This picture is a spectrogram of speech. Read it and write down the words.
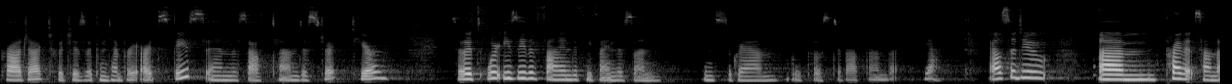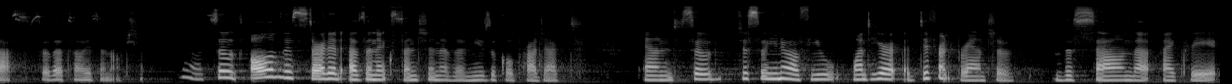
Project, which is a contemporary art space in the Southtown district here. So it's we're easy to find if you find us on Instagram. We post about them, but yeah. I also do um, private sound baths, so that's always an option. Yeah, so all of this started as an extension of a musical project. And so, just so you know, if you want to hear a different branch of the sound that I create,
